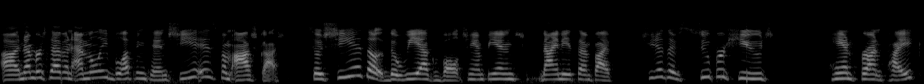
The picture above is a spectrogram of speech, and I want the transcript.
Uh, number seven, Emily Bluffington. She is from Oshkosh. So she is a, the WIAC vault champion, 9875. She does a super huge hand front pike,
